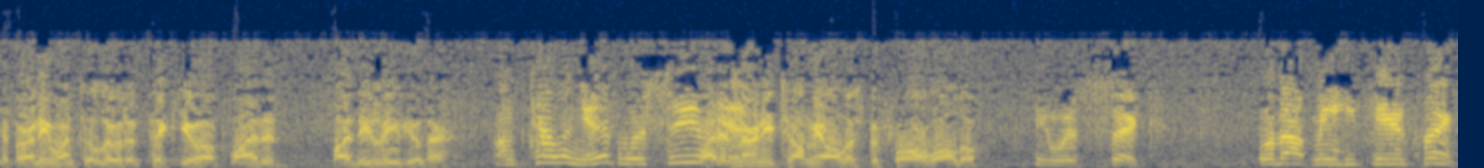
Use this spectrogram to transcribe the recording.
If Ernie went to Lou to pick you up, why did why did he leave you there? I'm telling you, it was Celia. Why didn't Ernie tell me all this before, Waldo? He was sick. Without me, he can't think.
